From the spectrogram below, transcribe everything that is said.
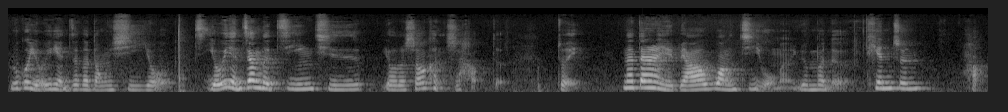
如果有一点这个东西，有有一点这样的基因，其实有的时候可能是好的。对，那当然也不要忘记我们原本的天真。好，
